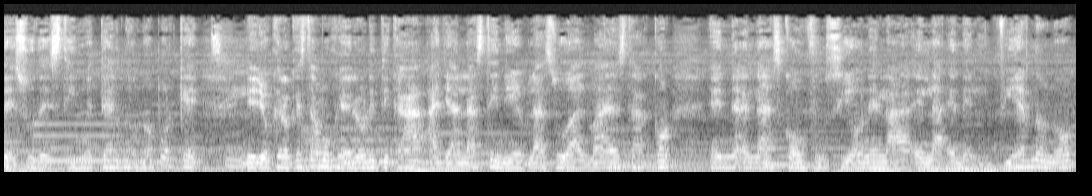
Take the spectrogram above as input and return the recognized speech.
de su destino eterno, ¿no? Porque yo creo que esta mujer ahorita allá en las tinieblas, su alma debe estar con, en, las confusiones, en, la, en, la, en el infierno, ¿no?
